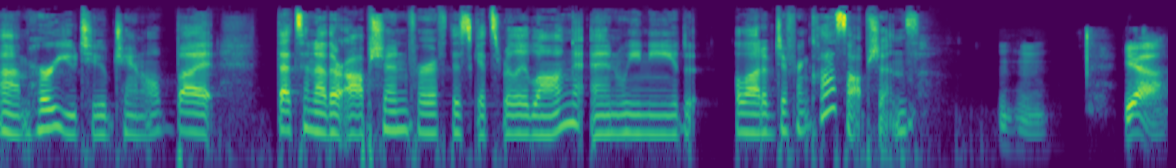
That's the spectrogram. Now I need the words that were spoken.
um, her YouTube channel, but that's another option for if this gets really long and we need a lot of different class options. hmm Yeah,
